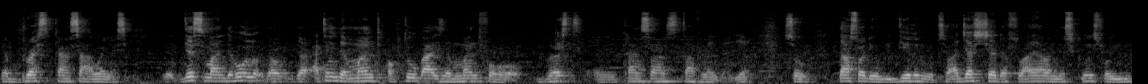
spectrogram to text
the breast cancer awareness this month, the whole, the, the, I think the month October is a month for breast and cancer stuff like that. Yeah, so that's what they'll be dealing with. So I just shared the flyer on the screens for you.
